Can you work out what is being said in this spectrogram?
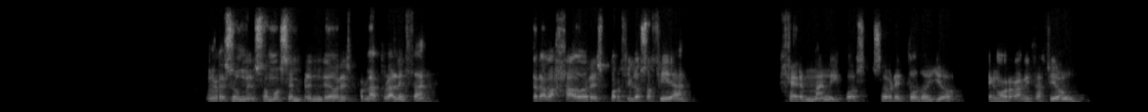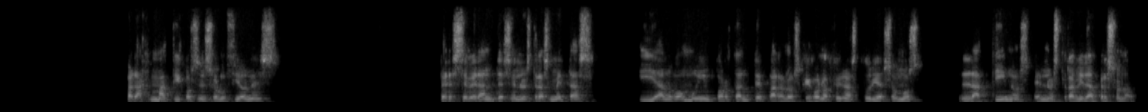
En resumen, somos emprendedores por naturaleza, trabajadores por filosofía, germánicos, sobre todo yo, en organización, pragmáticos en soluciones, perseverantes en nuestras metas y algo muy importante para los que conocen Asturias, somos latinos en nuestra vida personal.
